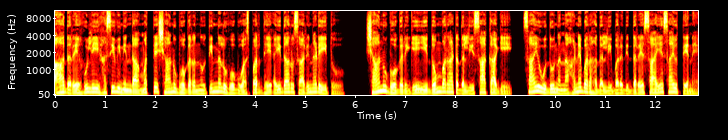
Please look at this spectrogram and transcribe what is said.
ಆದರೆ ಹುಲಿ ಹಸಿವಿನಿಂದ ಮತ್ತೆ ಶಾನುಭೋಗರನ್ನು ತಿನ್ನಲು ಹೋಗುವ ಸ್ಪರ್ಧೆ ಐದಾರು ಸಾರಿ ನಡೆಯಿತು. ಶಾನುಭೋಗರಿಗೆ ಈ ದೊಂಬರಾಟದಲ್ಲಿ ಸಾಕಾಗಿ ಸಾಯುವುದು ನನ್ನ ಹಣೆಬರಹದಲ್ಲಿ ಬರೆದಿದ್ದರೆ ಸಾಯೇ ಸಾಯುತ್ತೇನೆ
